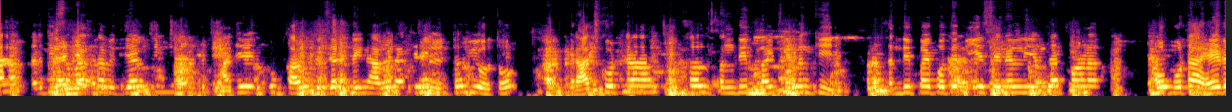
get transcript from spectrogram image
આ દર્દી સમાજના વિદ્યાર્થી આજે ખૂબ સારું રિઝલ્ટ લઈને આવેલા છે. ઇન્ટરવ્યુ હતો. રાજકોટના કુશલ સંદીપભાઈ સોલંકી. સંદીપભાઈ પોતે બીએસએનએલની અંદર પણ બહુ મોટા હેડ,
